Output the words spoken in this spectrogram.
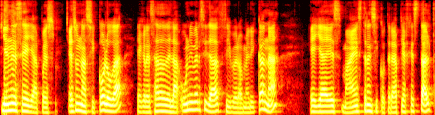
quién es ella? Pues es una psicóloga egresada de la Universidad Iberoamericana. Ella es maestra en psicoterapia gestalt.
